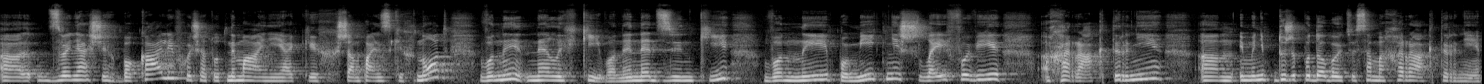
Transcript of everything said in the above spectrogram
е, дзвенящих бокалів, хоча тут немає ніяких шампанських нот, вони не легкі, вони не дзвінкі, вони помітні, шлейфові, характерні. Ем, І мені дуже подобаються саме характерні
